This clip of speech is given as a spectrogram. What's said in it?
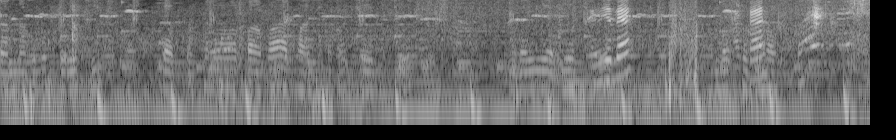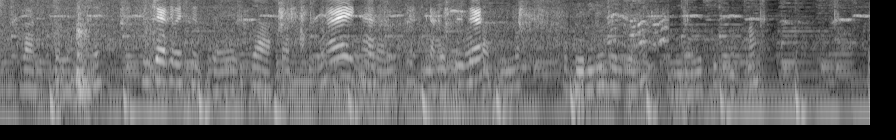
রান্নাগুলো করেছি। দেখো এখানে আমার বাবা আর ভাস্তাটা খেলছে ওরাই ছোট ভাস্তা গাড়ি চালাচ্ছে। ছিল দেরিও হয়ে যাবে নিরামিষই করলাম। তো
